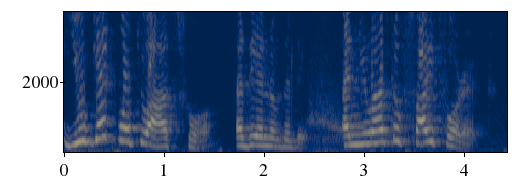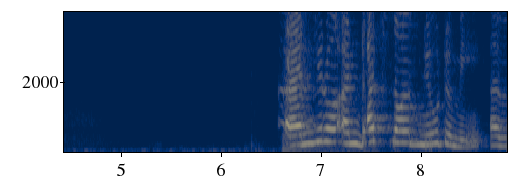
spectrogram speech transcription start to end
You get what you ask for at the end of the day, and you have to fight for it. And you know, and that's not new to me. I,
